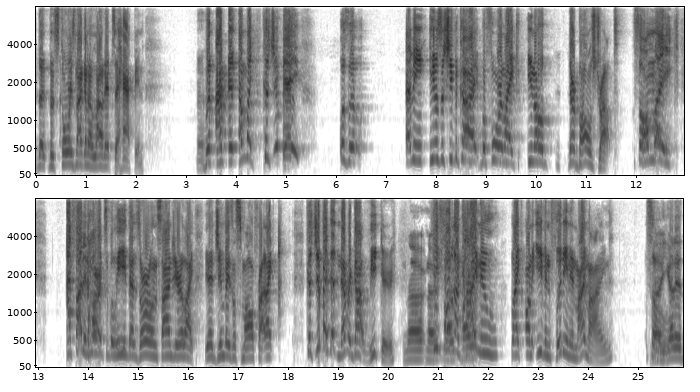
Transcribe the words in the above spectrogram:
the the story's not gonna allow that to happen. Uh-huh. But I I'm like, cause Jinbei was a. I mean, he was a Shichibukai before, like you know, their balls dropped. So I'm like, I find it hard to believe that Zoro and Sanji are like, yeah, Jinbei's a small fry. Like, because Jinbei that never got weaker. No, no. He fought no, Akainu like on even footing in my mind. So No, you gotta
